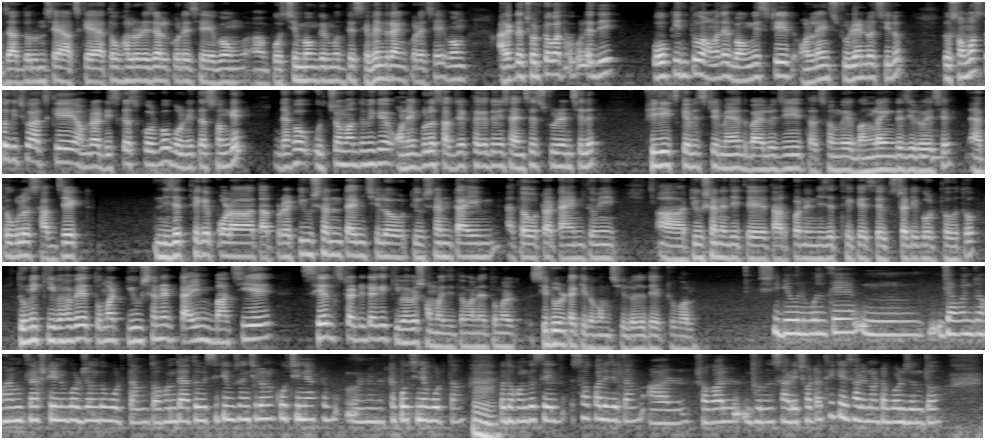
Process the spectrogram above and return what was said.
যার দরুন সে আজকে এত ভালো রেজাল্ট করেছে এবং পশ্চিমবঙ্গের মধ্যে সেভেন্থ র্যাঙ্ক করেছে এবং আরেকটা ছোট্ট কথা বলে দিই ও কিন্তু আমাদের বঙ্গমিস্ট্রির অনলাইন স্টুডেন্টও ছিল। তো সমস্ত কিছু আজকে আমরা ডিসকাস করব বর্ণিতার সঙ্গে। দেখো, উচ্চ মাধ্যমিকে অনেকগুলো সাবজেক্ট থাকে। তুমি সায়েন্সের স্টুডেন্ট ছিলে। ফিজিক্স কেমিস্ট্রি ম্যাথ বায়োলজি তার সঙ্গে বাংলা, ইংরেজি রয়েছে। এতগুলো সাবজেক্ট নিজের থেকে পড়া, তারপরে টিউশন টাইম ছিল। টিউশন টাইম এতটা টাইম তুমি টিউশনে দিতে, তারপরে নিজের থেকে সেলফ স্টাডি করতে হতো। তুমি কীভাবে তোমার টিউশনের টাইম বাঁচিয়ে সেলফ স্টাডিটাকে কীভাবে সময় দিতে? মানে তোমার শিডিউলটা কীরকম ছিল, যদি একটু বলো? শিডিউল বলতে যেমন যখন আমি ক্লাস টেন পর্যন্ত পড়তাম তখন তো এত বেশি টিউশন ছিল না কোচিনে একটা মানে একটা কোচিনে পড়তাম। তো তখন তো সেলফ সকালে যেতাম আর সকাল ধরুন সাড়ে ছটা থেকে সাড়ে নটা পর্যন্ত।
